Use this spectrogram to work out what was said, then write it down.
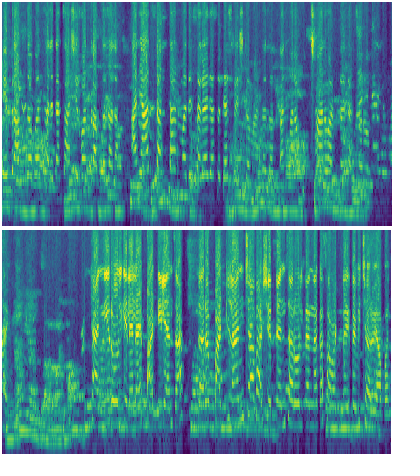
हे प्राप्त पण झाले त्यांचा आशीर्वाद प्राप्त झाला. आणि आज संतांमध्ये सगळ्यात जास्त त्या श्रेष्ठ मानल्या जातात. आणि मला खूप छान वाटतं त्यांचा रोल. थँक्यू ह्यांनी रोल केलेला आहे पाटील यांचा. तर पाटलांच्या भाषेत त्यांचा रोल त्यांना कसा वाटतंय ते विचारूया आपण.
